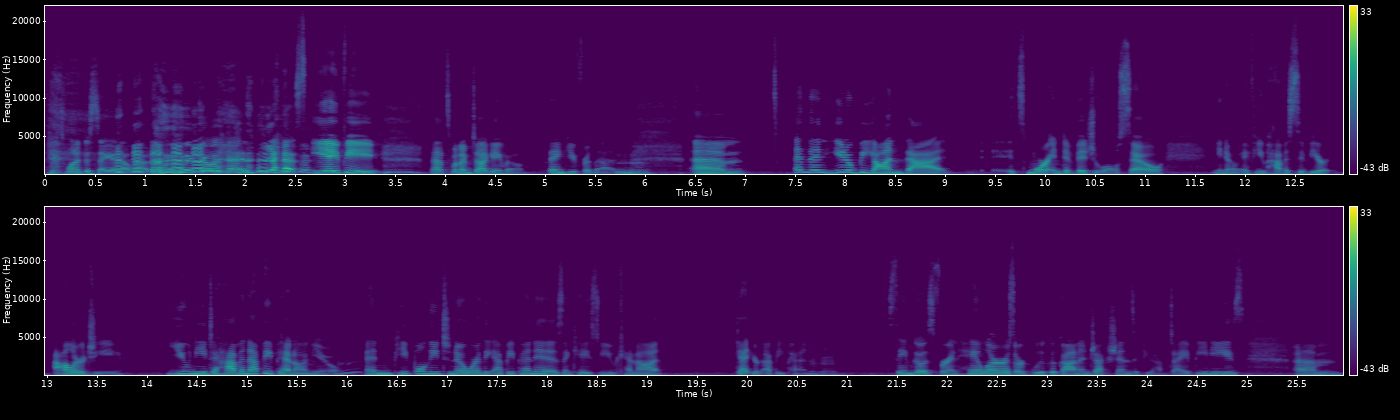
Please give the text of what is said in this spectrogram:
Just wanted to say it out loud. Go ahead. yes, EAP. That's what I'm talking about. Thank you for that. Mm-hmm. Um, and then, you know, beyond that, it's more individual. So, you know, if you have a severe allergy, you need to have an EpiPen on you. Mm-hmm. And people need to know where the EpiPen is in case you cannot get your EpiPen. Mm-hmm. Same goes for inhalers or glucagon injections if you have diabetes. Um,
